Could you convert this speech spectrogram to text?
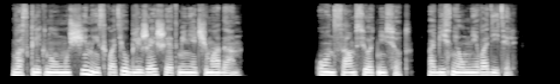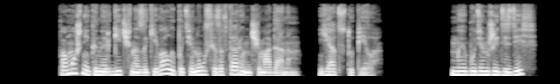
— воскликнул мужчина и схватил ближайший от меня чемодан. «Он сам все отнесет, объяснил мне водитель. Помощник энергично закивал и потянулся за вторым чемоданом. Я отступила. «Мы будем жить здесь?»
